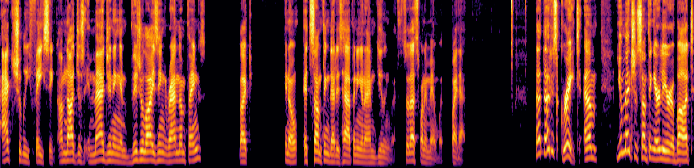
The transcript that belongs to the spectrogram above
actually facing. I'm not just imagining and visualizing random things. Like, you know, it's something that is happening and I'm dealing with. So that's what I meant with by that. That that is great. Um, you mentioned something earlier about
